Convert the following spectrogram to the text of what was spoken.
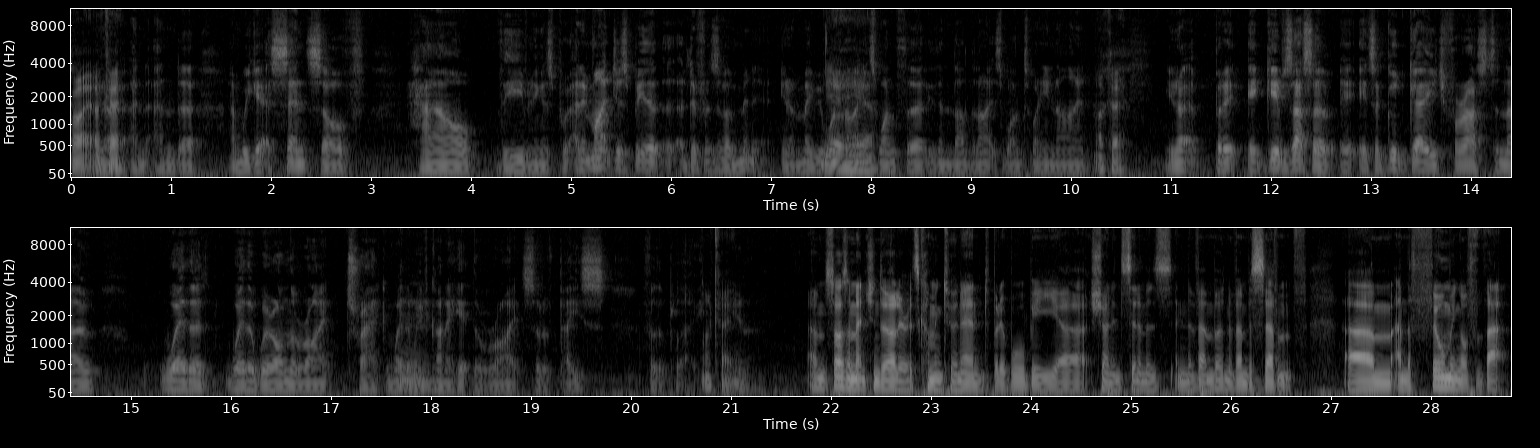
right? you know, Okay. and and uh, and we get a sense of how the evening is put, and it might just be a, a difference of a minute. You know, maybe one Yeah, night yeah. it's one thirty, then another night it's one twenty nine. okay. You know, but it, it gives us a it, it's a good gauge for us to know whether whether we're on the right track and whether we've kind of hit the right sort of pace for the play. Okay. You know. Um, so as I mentioned earlier, it's coming to an end, but it will be uh, shown in cinemas in November, November seventh, um, and the filming of that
